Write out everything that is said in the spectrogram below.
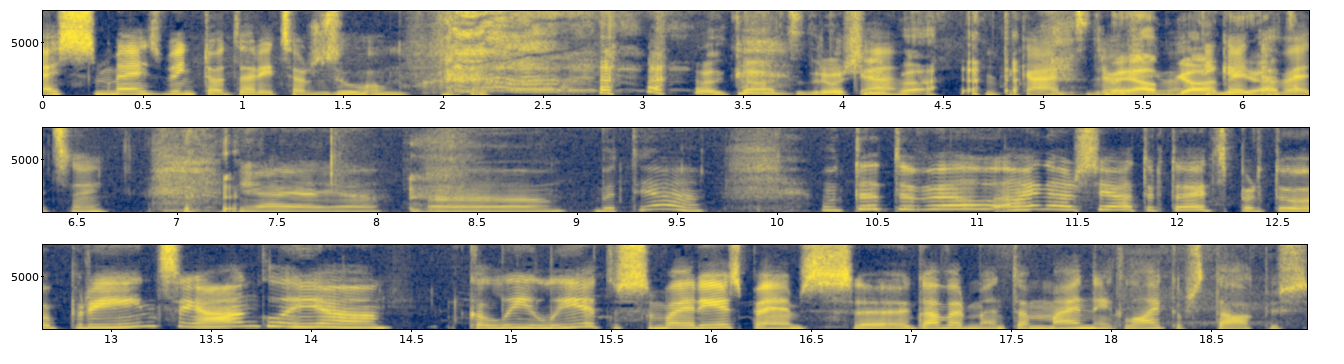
Es, mēs viņu to darītu ar zūmu. kārtas drošībā. Tā kā tas droši vien tikai tāpēc. Jā, jā, jā. Uh, bet jā. Un tad vēl Ainārs, jā, tur teica par to princi Anglijā, ka lī lietus vai ir iespējams uh, governmentam mainīt laikapstākļus.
